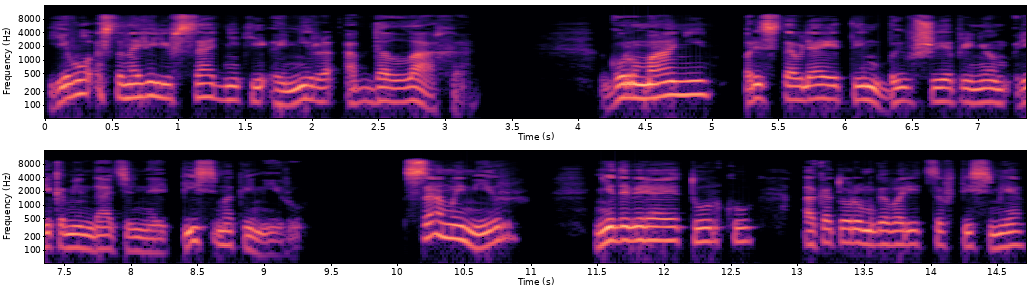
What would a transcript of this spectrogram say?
его остановили всадники эмира Абдаллаха. Гурмани представляет им бывшие при нем рекомендательные письма к эмиру. Сам эмир, не доверяя турку, о котором говорится в письме,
